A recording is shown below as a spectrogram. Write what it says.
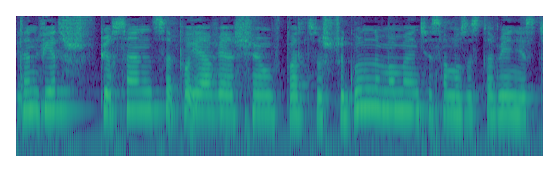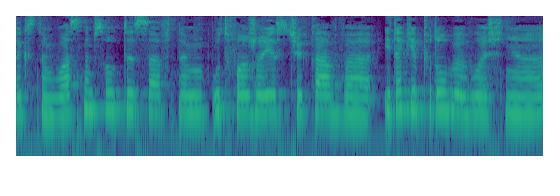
ten wiersz w piosence pojawia się w bardzo szczególnym momencie. Samo zestawienie z tekstem własnym Sołtysa w tym utworze jest ciekawe i takie próby właśnie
